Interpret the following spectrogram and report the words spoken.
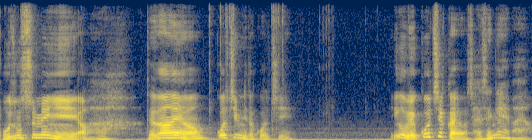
보증 수명이 아 대단해요. 꼴찌입니다 꼴찌. 이거 왜 꼴찌일까요? 잘 생각해봐요.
